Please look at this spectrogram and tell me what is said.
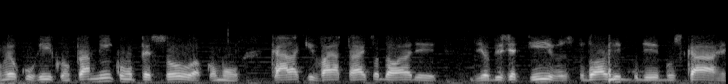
o meu currículo, para mim como pessoa, como cara que vai atrás toda hora de, de objetivos, toda hora de, de buscar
